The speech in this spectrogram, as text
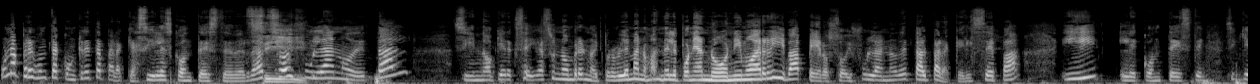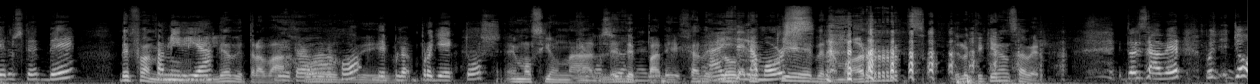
una pregunta concreta para que así les conteste, ¿verdad? Sí. Soy fulano de tal. Si no quiere que se diga su nombre, no hay problema, nomás me le pone anónimo arriba, pero soy fulano de tal para que él sepa y le conteste. Si quiere usted de de familia, familia, de trabajo, de trabajo, de, plo- proyectos, emocionales, de pareja, de Ay, lo del que amor. quie- del amor, de lo que quieran saber. Entonces, a ver, pues yo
